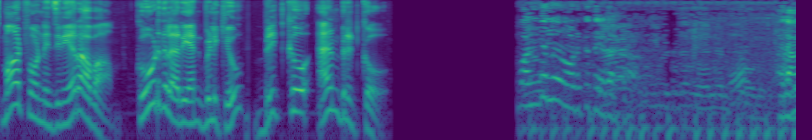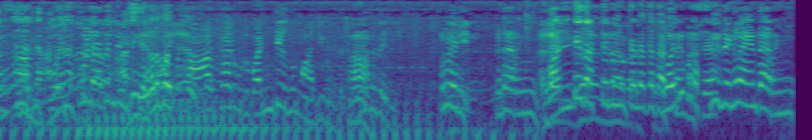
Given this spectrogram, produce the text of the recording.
സ്മാർട്ട് ഫോൺ എഞ്ചിനീയർ ആവാം. കൂടുതൽ അറിയാൻ വിളിക്കൂ ബ്രിഡ്കോ ആൻഡ് ബ്രിഡ്കോ ആൾക്കാർ വണ്ടി ഒന്ന് മാറ്റി കൊടുക്കും. വണ്ടി തട്ടലും മുട്ടലൊക്കെ ഒരു തട്ടും പക്ഷെ നിങ്ങൾ അതിന്റെ ഇറങ്ങി.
